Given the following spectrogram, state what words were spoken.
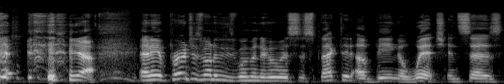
yeah. And he approaches one of these women who is suspected of being a witch and says,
